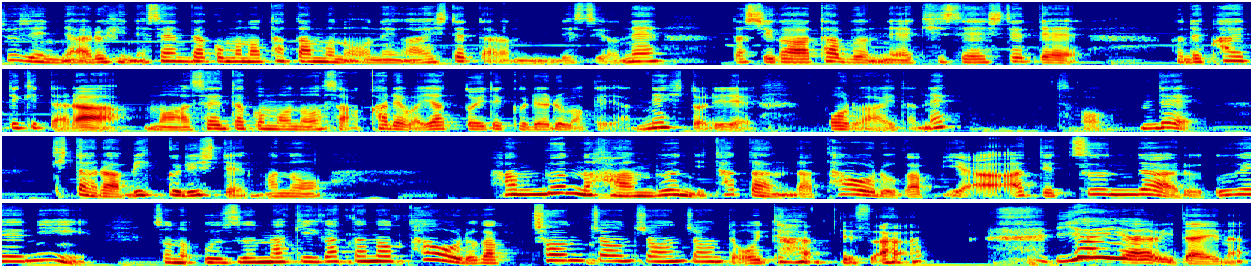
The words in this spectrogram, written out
主人にある日ね、洗濯物畳むのをお願いしてたんですよね。私が多分ね、帰省してて、で、帰ってきたら、まあ、洗濯物をさ、彼はやっといてくれるわけやんね。一人でおる間ね。そう。で、来たらびっくりしてん。あの、半分の半分に畳んだタオルがビャーって積んである上に、その渦巻き型のタオルがちょんちょんちょんちょんって置いてあってさ、いやいや、みたいな。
